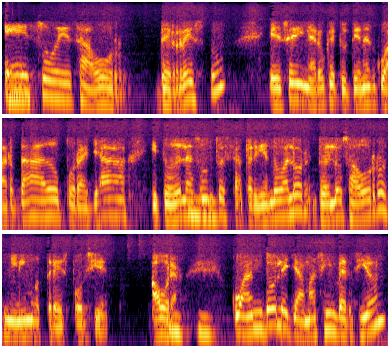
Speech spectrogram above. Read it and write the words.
Eso es ahorro. De resto, ese dinero que tú tienes guardado por allá y todo el asunto está perdiendo valor. Entonces los ahorros mínimo 3%. Ahora, ¿cuándo le llamas inversión?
